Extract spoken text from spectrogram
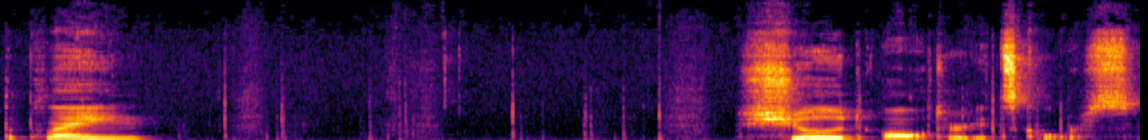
the plane should alter its course.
